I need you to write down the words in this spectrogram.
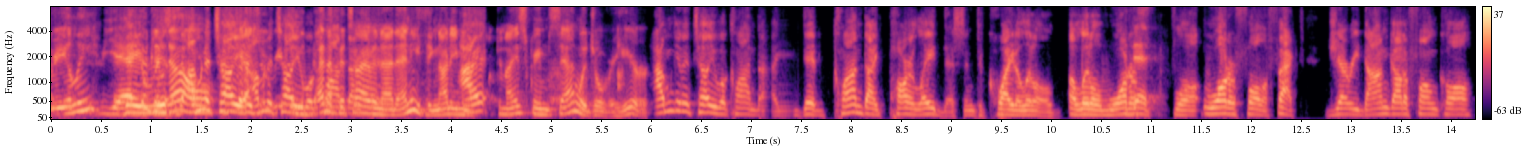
really? Yeah. They, no, I'm going to tell you. I'm going to tell you what benefits. Klondike I haven't had anything. Not even I, a fucking ice cream sandwich over here. I'm going to tell you what Klondike did. Klondike parlayed this into quite a little a little waterfall waterfall effect. Jerry Don got a phone call.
